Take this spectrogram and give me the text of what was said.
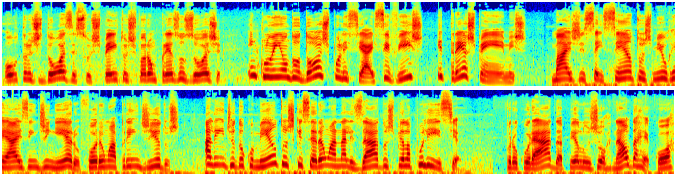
Outros 12 suspeitos foram presos hoje, incluindo dois policiais civis e três PMs. Mais de 600 mil reais em dinheiro foram apreendidos, além de documentos que serão analisados pela polícia. Procurada pelo Jornal da Record,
